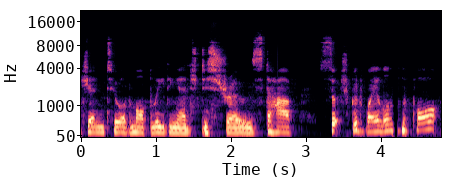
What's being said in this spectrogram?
Gentoo or the more bleeding edge distros to have such good Wayland support.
